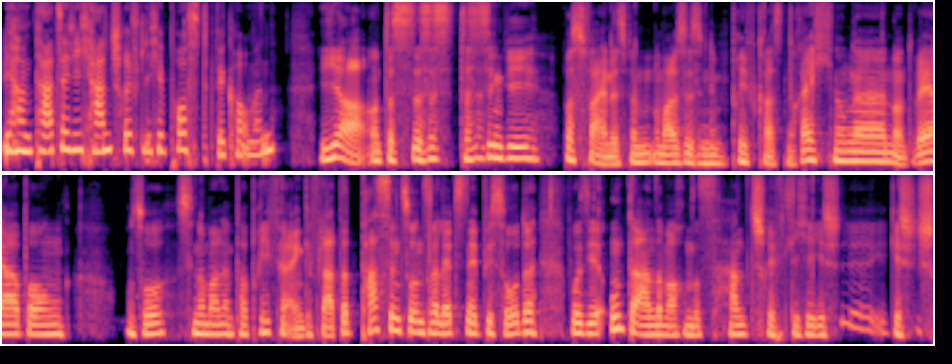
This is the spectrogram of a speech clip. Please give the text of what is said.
wir haben tatsächlich handschriftliche Post bekommen. Ja, und das, das, ist, das ist irgendwie was Feines. Wenn normalerweise sind im Briefkasten Rechnungen und Werbung und so sind nochmal ein paar Briefe eingeflattert, passend zu unserer letzten Episode, wo es ja unter anderem auch um das handschriftliche Gesch Gesch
